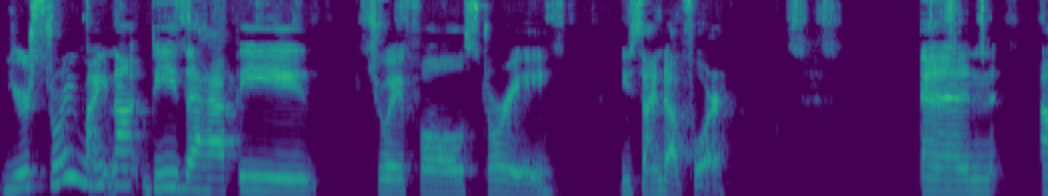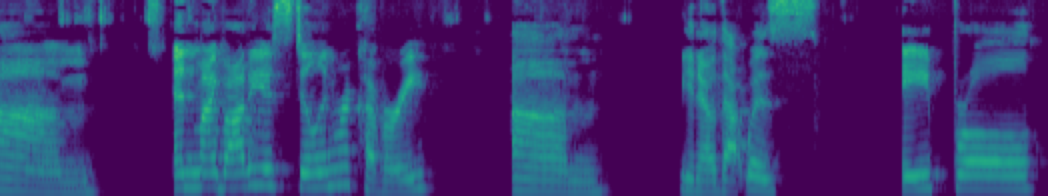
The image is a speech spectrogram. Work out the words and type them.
your story might not be the happy, joyful story you signed up for. And um and my body is still in recovery. Um you know, that was April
